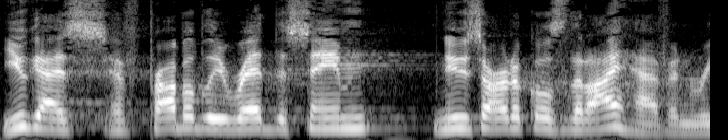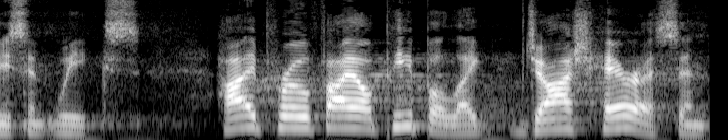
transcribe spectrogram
You guys have probably read the same news articles that I have in recent weeks. High profile people like Josh Harris and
